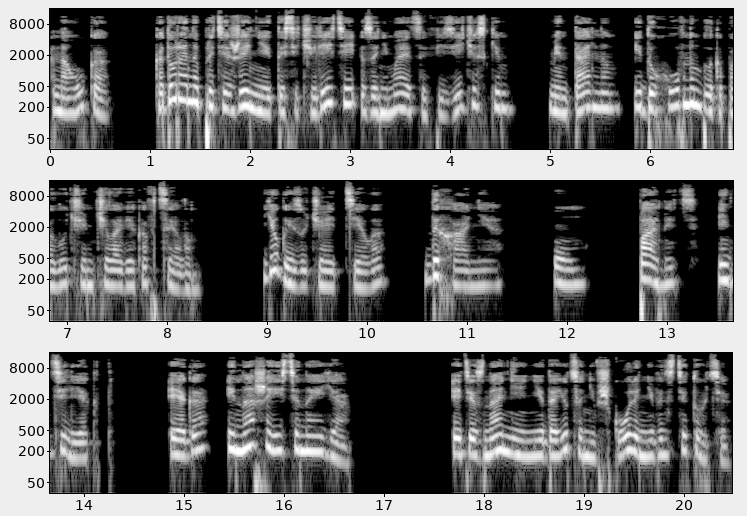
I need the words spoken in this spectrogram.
Наука, которая на протяжении тысячелетий занимается физическим, ментальным и духовным благополучием человека в целом. Йога изучает тело, дыхание, ум, память, интеллект, эго и наше истинное «я». Эти знания не даются ни в школе, ни в институте.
